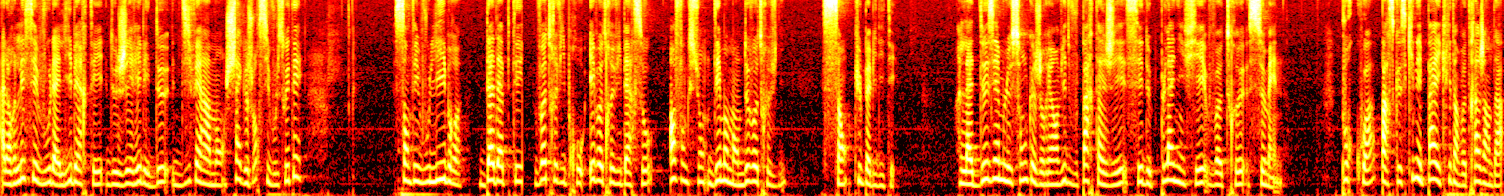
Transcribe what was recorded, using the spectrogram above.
Alors laissez-vous la liberté de gérer les deux différemment chaque jour si vous le souhaitez. Sentez-vous libre d'adapter votre vie pro et votre vie perso en fonction des moments de votre vie, sans culpabilité. La deuxième leçon que j'aurais envie de vous partager, c'est de planifier votre semaine. Pourquoi? Parce que ce qui n'est pas écrit dans votre agenda,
